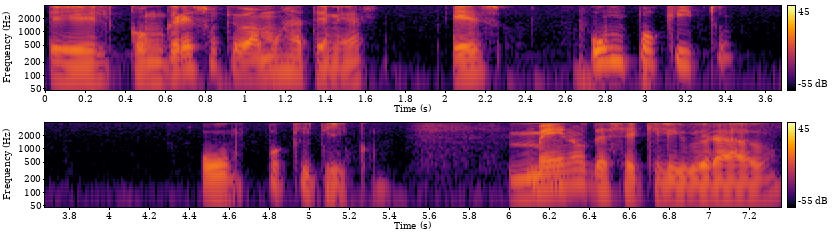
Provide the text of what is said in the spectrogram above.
el Congreso que vamos a tener es un poquito, un poquitico, menos desequilibrado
